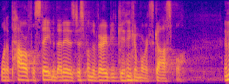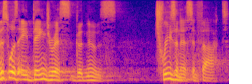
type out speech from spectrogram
What a powerful statement that is just from the very beginning of Mark's gospel. And this was a dangerous good news, treasonous, in fact.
